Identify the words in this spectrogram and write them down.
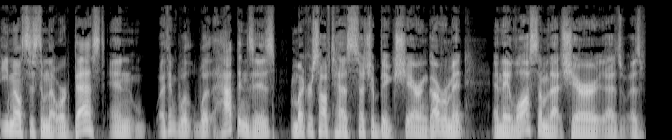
email system that worked best. And I think what what happens is Microsoft has such a big share in government, and they lost some of that share as as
